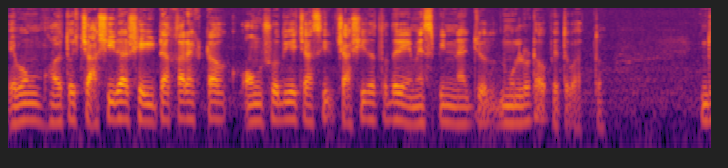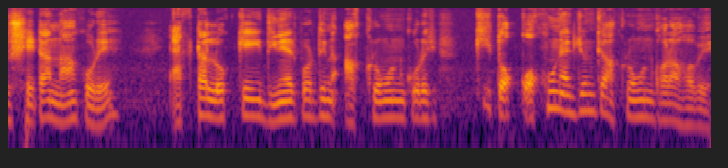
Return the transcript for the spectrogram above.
এবং হয়তো চাষিরা সেই টাকার একটা অংশ দিয়ে চাষি, চাষিরা তাদের এমএসপির ন্যায্য মূল্যটাও পেতে পারত। কিন্তু সেটা না করে একটা লোককেই দিনের পর দিন আক্রমণ করে, কি তো, কখন একজনকে আক্রমণ করা হবে?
